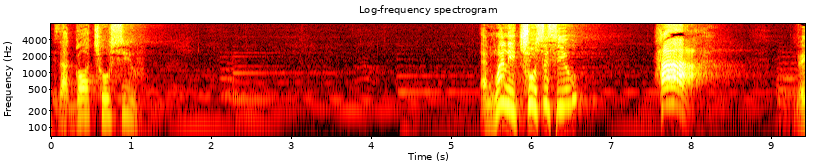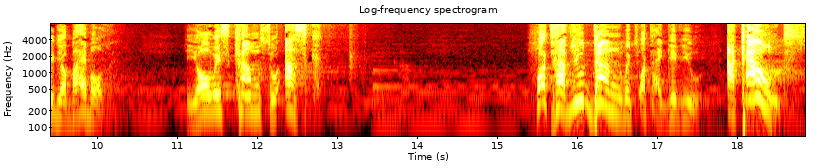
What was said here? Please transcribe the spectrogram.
is that God chose you. And when He chooses you, Ha! Read your Bible. He always comes to ask, What have you done with what I gave you? Account.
